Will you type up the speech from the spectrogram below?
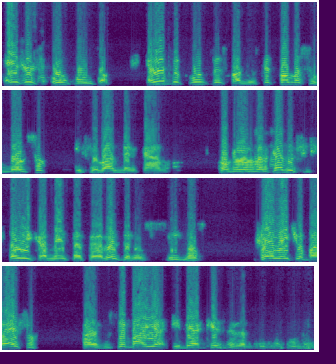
Ese es un punto. El otro punto es cuando usted toma su bolso y se va al mercado. Porque los mercados históricamente, a través de los siglos, se han hecho para eso, para que usted vaya y vea qué es el artículo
